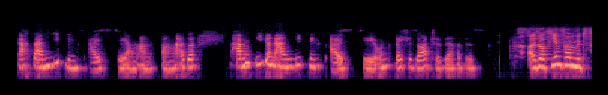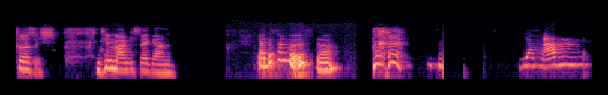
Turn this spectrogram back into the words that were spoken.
nach seinem Lieblingseistee am Anfang. Also haben Sie denn einen Lieblingseistee und welche Sorte wäre das? Also auf jeden Fall mit Pfirsich. Den mag ich sehr gerne. Ja, das haben wir öfter. wir haben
